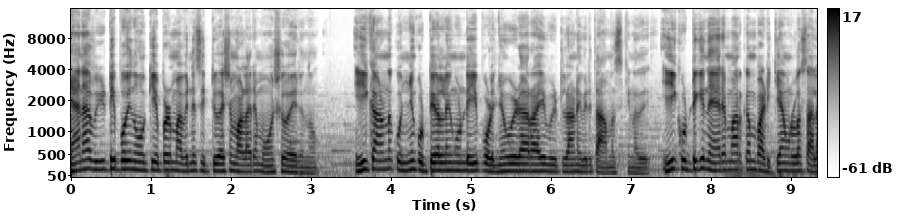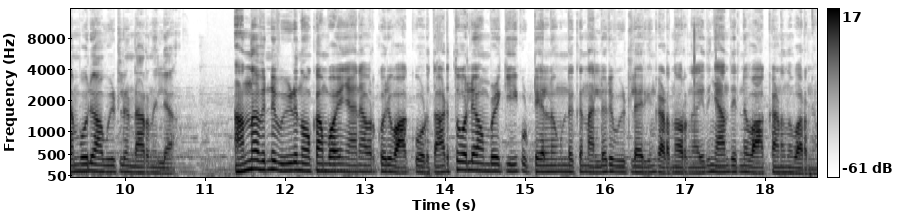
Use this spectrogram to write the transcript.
ഞാൻ ആ വീട്ടിൽ പോയി നോക്കിയപ്പോഴും അവന്റെ സിറ്റുവേഷൻ വളരെ മോശമായിരുന്നു. ഈ കാണുന്ന കുഞ്ഞു കുട്ടികളെയും കൊണ്ട് ഈ പൊളിഞ്ഞു വീഴാറായ വീട്ടിലാണ് ഇവർ താമസിക്കുന്നത്. ഈ കുട്ടിക്ക് നേരെ മാർക്കം പഠിക്കാനുള്ള സ്ഥലം പോലും ആ വീട്ടിലുണ്ടായിരുന്നില്ല അന്ന് അവന്റെ വീട് നോക്കാൻ പോയ ഞാൻ അവർക്കൊരു വാക്ക് കൊടുത്തു. അടുത്ത കൊല്ലം ആകുമ്പോഴേക്ക് ഈ കുട്ടികളിലും കൊണ്ടൊക്കെ നല്ലൊരു വീട്ടിലായിരിക്കും കടന്നുറങ്ങുക. ഇത് ഞാൻ തരുന്ന വാക്കാണെന്ന് പറഞ്ഞു.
